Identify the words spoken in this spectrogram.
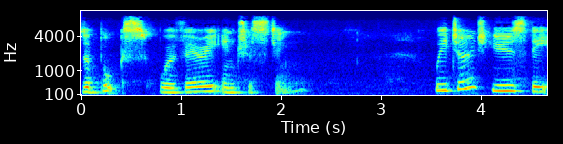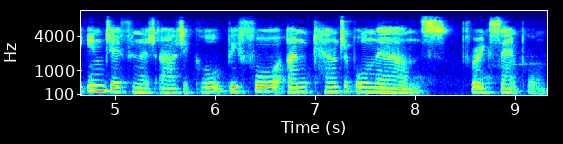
the books were very interesting. We don't use the indefinite article before uncountable nouns. For example,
